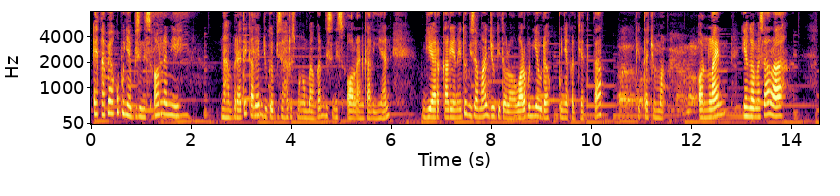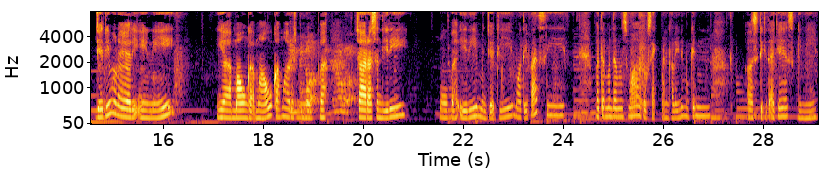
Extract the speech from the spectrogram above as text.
Eh tapi aku punya bisnis online nih. Nah berarti kalian juga bisa harus mengembangkan bisnis online kalian biar kalian itu bisa maju gitu loh. Walaupun dia udah punya kerja tetap kita cuma online ya nggak masalah. Jadi mulai hari ini ya mau nggak mau kamu harus mengubah cara sendiri mengubah iri menjadi motivasi. Buat teman-teman semua untuk segmen kali ini mungkin uh, sedikit aja ya segini.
